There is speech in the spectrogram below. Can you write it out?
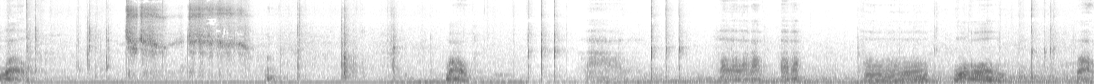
Wow. Wow. Wow. Wow, wow, wow, wow, wow, wow. Whoa. Wow.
